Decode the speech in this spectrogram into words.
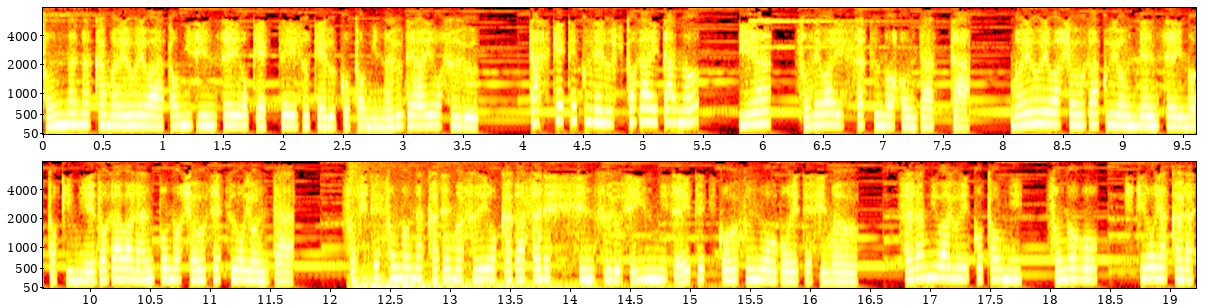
そんな仲間上は後に人生を決定づけることになる出会いをする。助けてくれる人がいたの？いや、それは一冊の本だった。前上は小学4年生の時に江戸川乱歩の小説を読んだ。そしてその中で麻酔を嗅がされ失神するシーンに性的興奮を覚えてしまう。さらに悪いことに、その後、父親から窒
